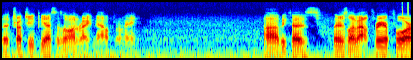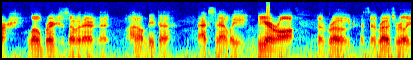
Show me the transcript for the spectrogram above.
the truck GPS is on right now for me uh, because there's about three or four low bridges over there that I don't need to accidentally veer off the road because the road's really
